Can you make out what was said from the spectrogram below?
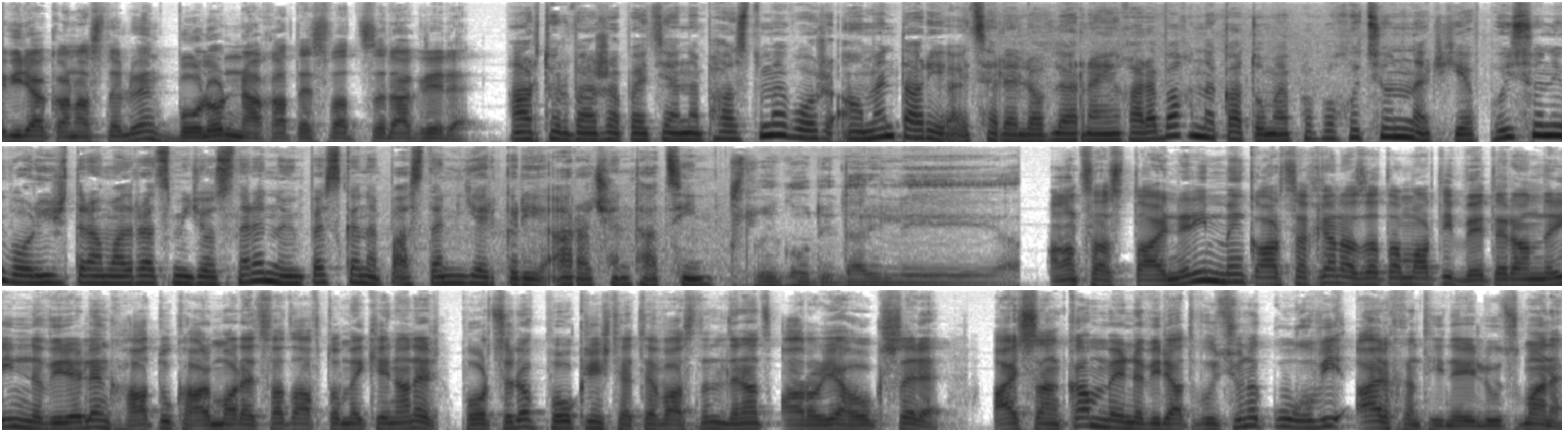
եւ իրականացնելու ենք բոլոր նախատեսված ծրագրերը։ Արթուր Վարժապետյանը փաստում է, որ ամեն տարի այցելելով Լեռնային Ղարաբաղ նկատում է փոփոխություններ եւ հույս ունի, որ իր տրամադրած միջոցները նույնպես կնպաստեն երկրի առաջընթացին։ Անցած տարիներին մենք Արցախյան ազատամարտի վետերաններին նվիրել ենք հատուկ հարմարեցված ավտոմեքենաներ, փորձելով փոքրինչ թեթևացնել նրանց առօրյա հոգսերը։ Այս անգամ մեր նվիրատվությունը կուղղվի այլ խնդիրների լուծմանը՝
